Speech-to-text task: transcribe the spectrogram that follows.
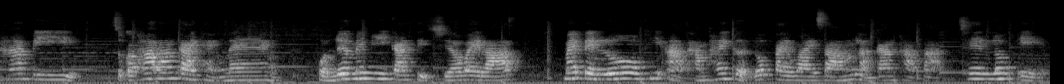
65 ปี สุขภาพร่างกายแข็งแรง ผลเลือดไม่มีการติดเชื้อไวรัส ไม่เป็นโรคที่อาจทำให้เกิดโรคไตวายซ้ำหลังการผ่าตัด เช่นโรคเอดส์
